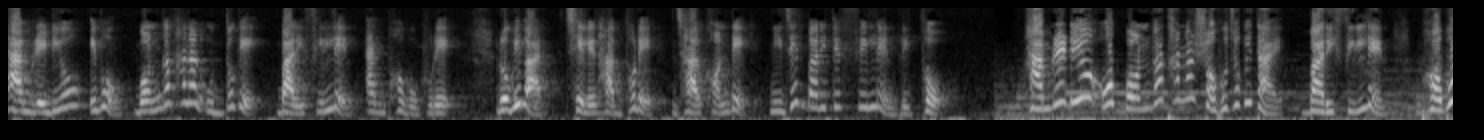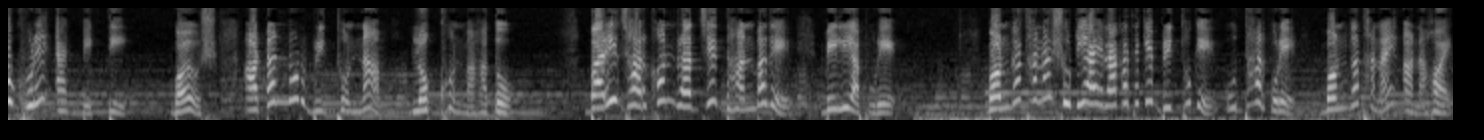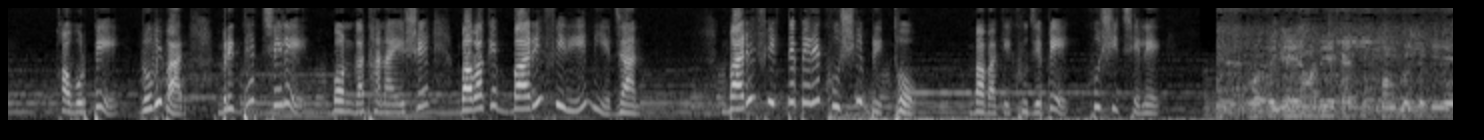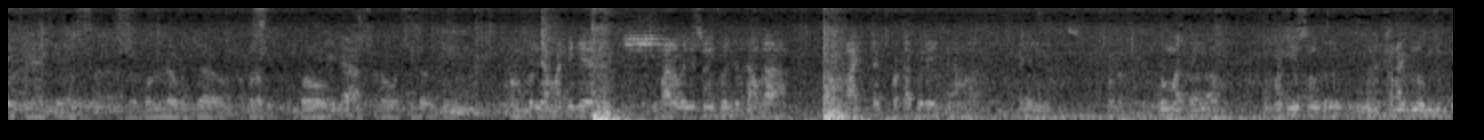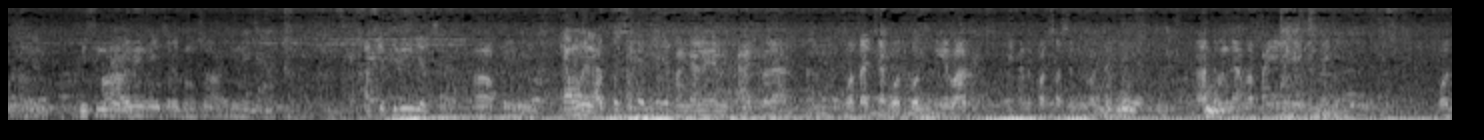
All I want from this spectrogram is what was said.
হ্যাম radio এবং বনগা থানার উদ্যোগে বাড়ি ফিরলেন এক ভব ঘুরে। রবিবার ছেলের হাত ধরে ঝাড়খণ্ডে নিজের বাড়িতে ফিরলেন বৃদ্ধ। হ্যাম রেডিও ও বনগা থানার সহযোগিতায় বাড়ি ফিরলেন ভব ঘুরে এক ব্যক্তি। বয়স আটান্নর বৃদ্ধর নাম লক্ষণ মাহাতো। বাড়ি ঝাড়খণ্ড রাজ্যের ধানবাদের বেলিয়াপুরে। বনগা থানা সুটিয়া এলাকা থেকে বৃদ্ধকে উদ্ধার করে বনগা থানায় আনা হয়। খবর পেয়ে রবিবার বৃদ্ধের ছেলে বনগা থানায় এসে বাবাকে বাড়ি ফিরিয়ে নিয়ে যান। বাড়ি ফিরতে পেরে খুশি বৃদ্ধ। বাবাকে খুঁজে পেয়ে খুশি ছেলে। থেকে আমাদেরকে কালকে ফোন করলে কি এখানে আছে বন্ধুরা বড় বড় ছিল ফোন করলে আমাদেরকে বারো বাজের সময় করলে তো আমরা পাঁচটা ছটা করে এখানে আমরা ছটা করে। দু মাস আজকে কেমন আমি কাজ করা বহুত ধন্যবাদ। এখানে আমরা বহুত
